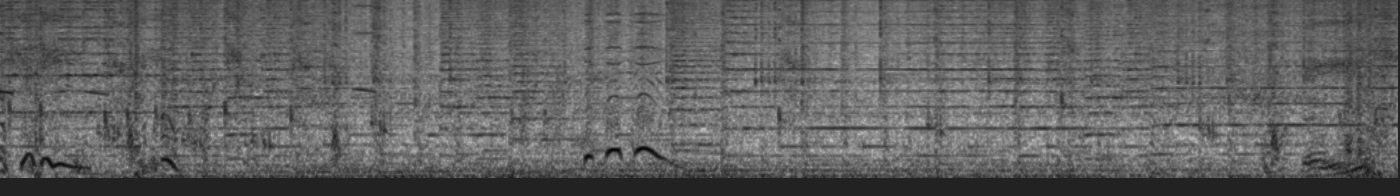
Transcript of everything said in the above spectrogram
we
